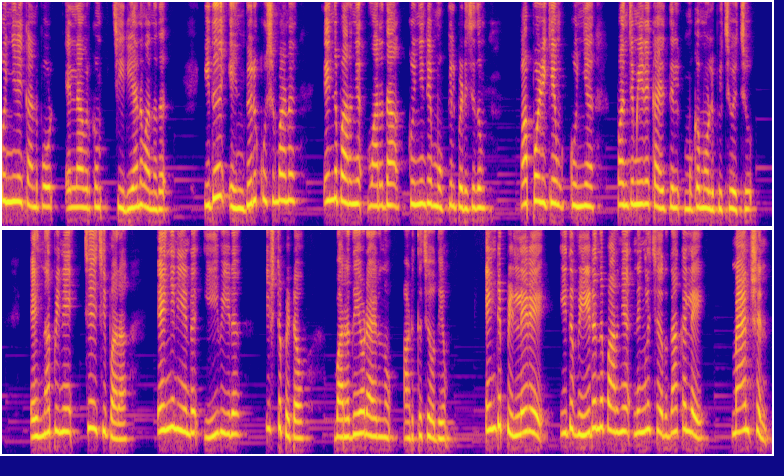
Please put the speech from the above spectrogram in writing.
കുഞ്ഞിനെ കണ്ടപ്പോൾ എല്ലാവർക്കും ചിരിയാണ് വന്നത്. ഇത് എന്തൊരു കുശുമ്പാണ് എന്ന് പറഞ്ഞ് വരദ കുഞ്ഞിന്റെ മുക്കിൽ പിടിച്ചതും അപ്പോഴേക്കും കുഞ്ഞ് പഞ്ചമിയുടെ കഴുത്തിൽ മുഖം ഒളിപ്പിച്ചു വെച്ചു. എന്നാ പിന്നെ ചേച്ചി പറ. എങ്ങനെയുണ്ട് ഈ വീട്? ഇഷ്ടപ്പെട്ടോ? വരതയോടായിരുന്നു അടുത്ത ചോദ്യം. എന്റെ പിള്ളേരെ ഇത് വീടെന്ന് പറഞ്ഞ് നിങ്ങൾ ചെറുതാക്കല്ലേ? മാൻഷൻ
